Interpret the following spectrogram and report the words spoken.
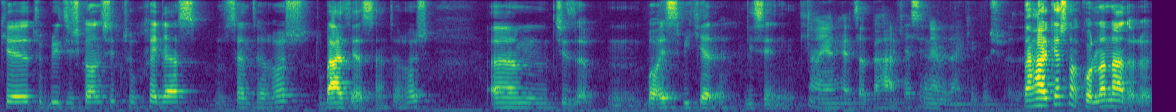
که تو British Council تو خیلی از center هاش تو بعضی از center هاش چیز با speaker listening. یعنی هدست به هر کسی نمیدن که گوش بده. به هر کس نه کلا نداره.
